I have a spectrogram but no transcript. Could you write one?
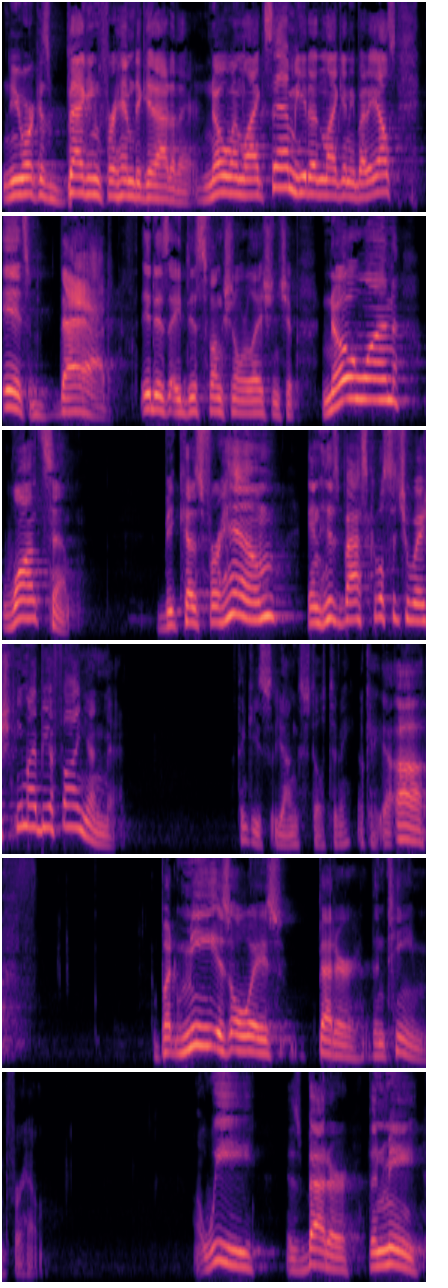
New York is begging for him to get out of there. No one likes him. He doesn't like anybody else. It's bad. It is a dysfunctional relationship. No one wants him because for him, in his basketball situation, he might be a fine young man. I think he's young still to me. Okay, yeah. Uh, but me is always better than team for him. We is better than me.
